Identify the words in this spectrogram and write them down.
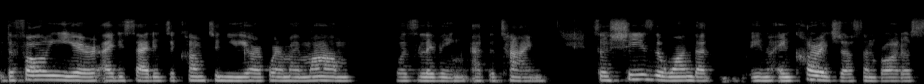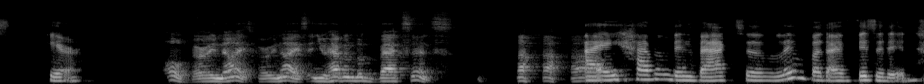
the following year, I decided to come to New York where my mom was living at the time. So she's the one that, you know, encouraged us and brought us here. Oh, very nice, very nice. And you haven't looked back since? I haven't been back to live, but I visited.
